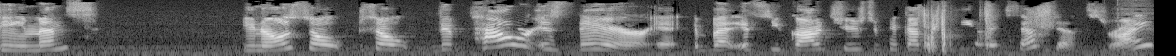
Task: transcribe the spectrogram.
demons. You know, so so the power is there, eh, but it's you've got to choose to pick up the key of acceptance, right?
